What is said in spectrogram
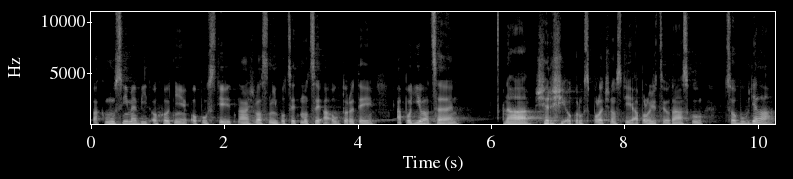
pak musíme být ochotni opustit náš vlastní pocit moci a autority a podívat se na širší okruh společnosti a položit si otázku, co Bůh dělá,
